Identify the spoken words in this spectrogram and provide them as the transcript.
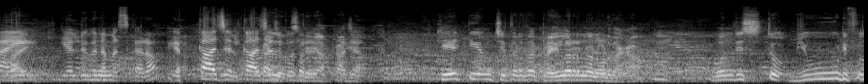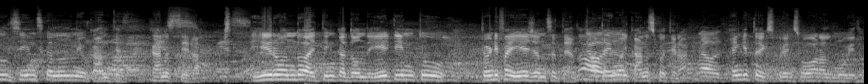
ಹಾಯ್ ಎಲ್ರಿಗೂ ನಮಸ್ಕಾರ. ಕಾಜಲ್ ಕಾಜಲ್ ಸರಿ ಕಾಜಲ್. ಕೆ ಟಿ ಎಂ ಚಿತ್ರದ ಟ್ರೈಲರ್ ಅನ್ನು ನೋಡಿದಾಗ ಒಂದಿಷ್ಟು ಬ್ಯೂಟಿಫುಲ್ ಸೀನ್ಸ್ಗಳಲ್ಲಿ ನೀವು ಕಾಣ್ತೀರ ಕಾಣಿಸ್ತೀರಾ? ಹೀರೋಂದು ಐ ಥಿಂಕ್ ಅದೊಂದು eighteen to twenty five age ಅನ್ಸುತ್ತೆ ಅದು. ಆ ಟೈಮಲ್ಲಿ ಕಾಣಿಸ್ಕೋತೀರಾ? ಹೌದು. ಹೆಂಗಿತ್ತು ಎಕ್ಸ್ಪೀರಿಯನ್ಸ್ ಓವರ್ ಆಲ್ ಮೂವಿದು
